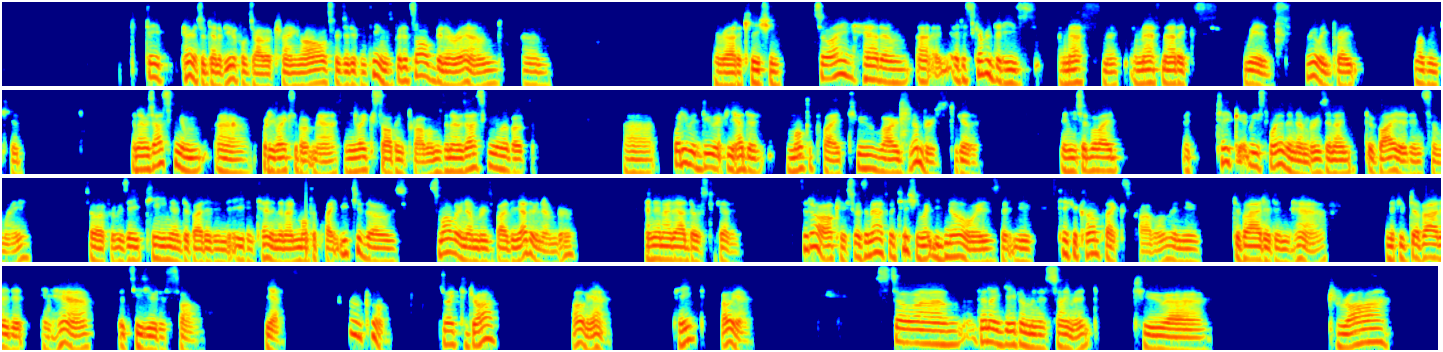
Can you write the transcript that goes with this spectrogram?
they parents have done a beautiful job of trying all sorts of different things, but it's all been around um, eradication. So I had um, uh, I discovered that he's a math a mathematics whiz, really bright, lovely kid. And I was asking him uh, what he likes about math, and he likes solving problems. And I was asking him about uh, what he would do if he had to multiply two large numbers together. And he said, "Well, I'd, I'd take at least one of the numbers and I'd divide it in some way. So if it was 18, I'd divide it into 8 and 10, and then I'd multiply each of those smaller numbers by the other number, and then I'd add those together." I said, "Oh, okay. So as a mathematician, what you'd know is that you take a complex problem and you divide it in half. And if you've divided it in half, it's easier to solve. Yes. Oh, cool. Do you like to draw? Oh, yeah. Paint? Oh, yeah. So um, then I gave him an assignment to uh, draw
